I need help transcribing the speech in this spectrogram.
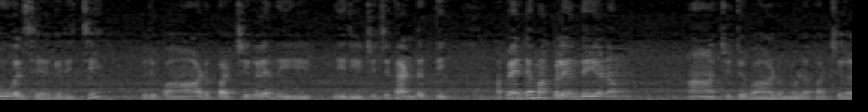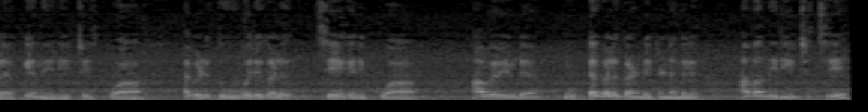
തൂവൽ ശേഖരിച്ച് ഒരുപാട് പക്ഷികളെ നിരീക്ഷിച്ച് കണ്ടെത്തി. അപ്പൊ എന്റെ മക്കൾ എന്ത് ചെയ്യണം? ആ ചുറ്റുപാടുമുള്ള പക്ഷികളെയൊക്കെ നിരീക്ഷിക്കുക. അവയുടെ തൂവലുകൾ ശേഖരിക്കുക. അവയുടെ മുട്ടകൾ കണ്ടിട്ടുണ്ടെങ്കിൽ അവ നിരീക്ഷിച്ച്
